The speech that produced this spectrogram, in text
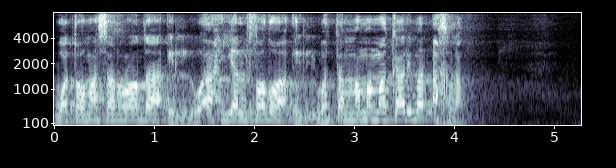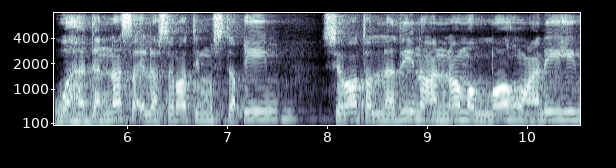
وطمس الرذائل وأحيا الفضائل وتمم مكارم الأخلاق وهدى الناس إلى صراط مستقيم صراط الذين أنعم الله عليهم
